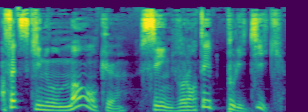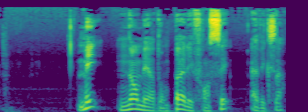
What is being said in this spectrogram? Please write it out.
En fait, ce qui nous manque, c'est une volonté politique. Mais n'emmerdons pas les Français avec ça.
